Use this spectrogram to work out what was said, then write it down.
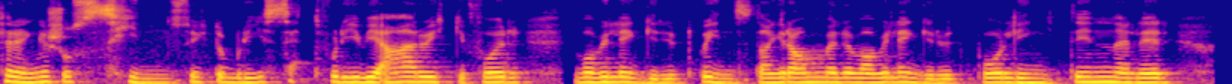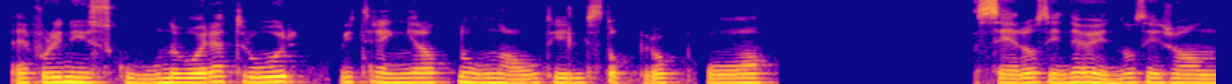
trenger så sinnssykt å bli sett fordi vi er, og ikke for hva vi legger ut på Instagram, eller hva vi legger ut på LinkedIn, eller eh, for de nye skoene våre. Jeg tror vi trenger at noen av og til stopper opp og ser oss inn i øynene og sier sånn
